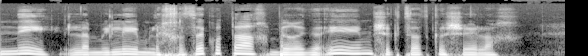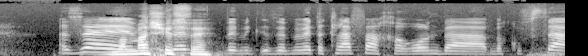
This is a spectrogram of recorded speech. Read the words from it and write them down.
תני למילים לחזק אותך ברגעים שקצת קשה לך. אז זה, ממש זה, יפה. זה, זה באמת הקלף האחרון בקופסה,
